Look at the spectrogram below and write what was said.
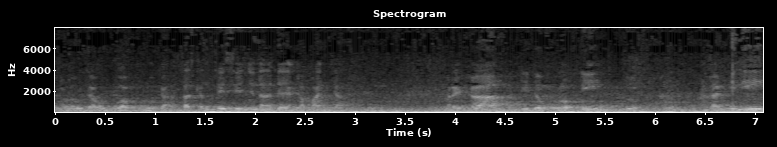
kalau udah 20 ke atas kan TC-nya tidak ada yang panjang. Mereka didevelop di klub. Dan ini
